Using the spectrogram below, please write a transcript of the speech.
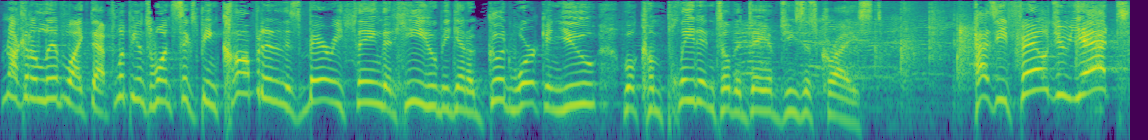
I'm not going to live like that. Philippians 1 6, being confident in this very thing that he who began a good work in you will complete it until the day of Jesus Christ. Has he failed you yet?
